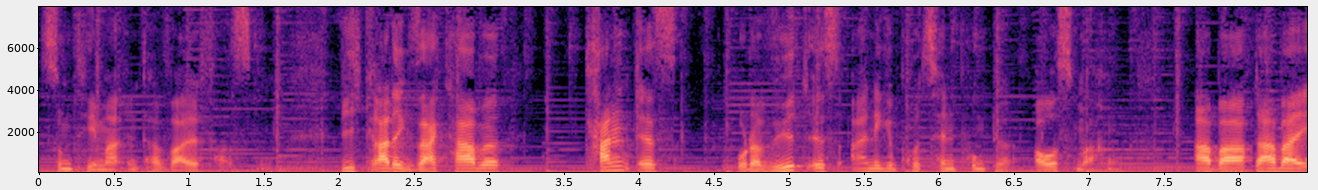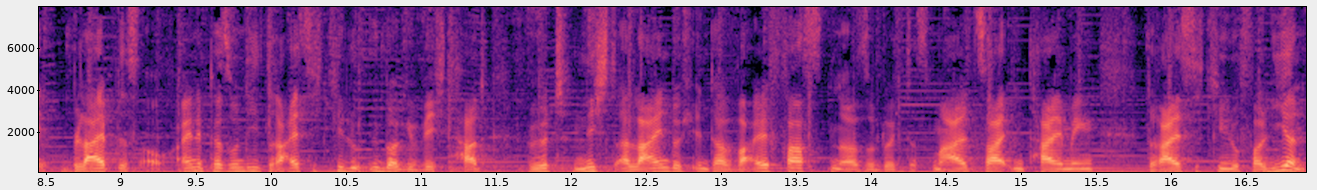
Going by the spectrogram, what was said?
zum Thema Intervallfasten. Wie ich gerade gesagt habe, kann es oder wird es einige Prozentpunkte ausmachen. Aber dabei bleibt es auch. Eine Person, die 30 Kilo Übergewicht hat, wird nicht allein durch Intervallfasten, also durch das Mahlzeitentiming, 30 Kilo verlieren.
